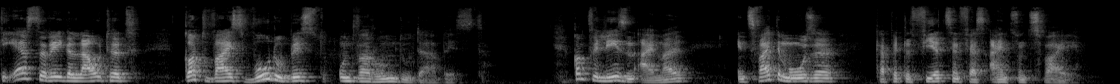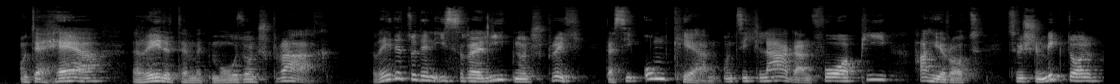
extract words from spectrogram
Die erste Regel lautet, Gott weiß, wo du bist und warum du da bist. Kommt, wir lesen einmal in 2. Mose Kapitel 14, Vers 1 und 2. Und der Herr redete mit Mose und sprach, Rede zu den Israeliten und sprich, dass sie umkehren und sich lagern vor Pi Hahirot zwischen Migdol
